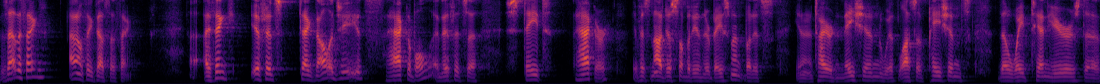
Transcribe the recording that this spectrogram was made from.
Is that a thing? I don't think that's a thing. I think if it's technology, it's hackable. And if it's a state hacker, if it's not just somebody in their basement, but it's you know, an entire nation with lots of patience, they'll wait 10 years to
